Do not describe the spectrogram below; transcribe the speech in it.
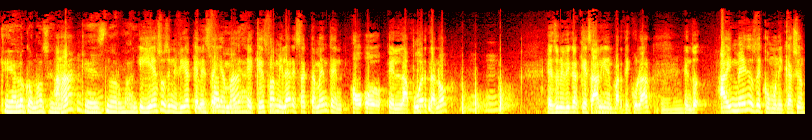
que ya lo conocen, ¿no? Que es normal. y eso significa que le Es está llamando, familiar. eh, que es familiar exactamente, en- o, o en la puerta, ¿no? Eso significa que es alguien en particular. Entonces, hay medios de comunicación.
